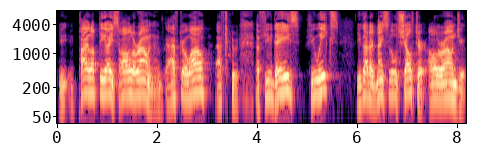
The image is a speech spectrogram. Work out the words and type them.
you pile up the ice all around. After a while, after a few days, few weeks, you got a nice little shelter all around you.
